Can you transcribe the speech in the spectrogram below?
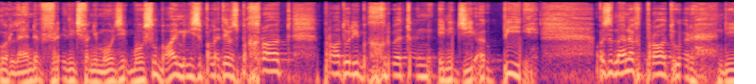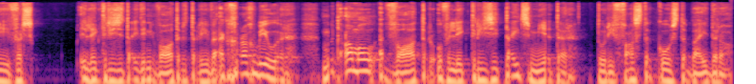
Orlando Fredericks van die Mosselbaai munisipaliteit ons begraad praat oor die begroting en die GOP. Ons het nou nog gepraat oor die elektrisiteit en die watertariewe. Ek graag by hoor, moet almal 'n water of elektrisiteitsmeter tot die vaste koste bydra?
